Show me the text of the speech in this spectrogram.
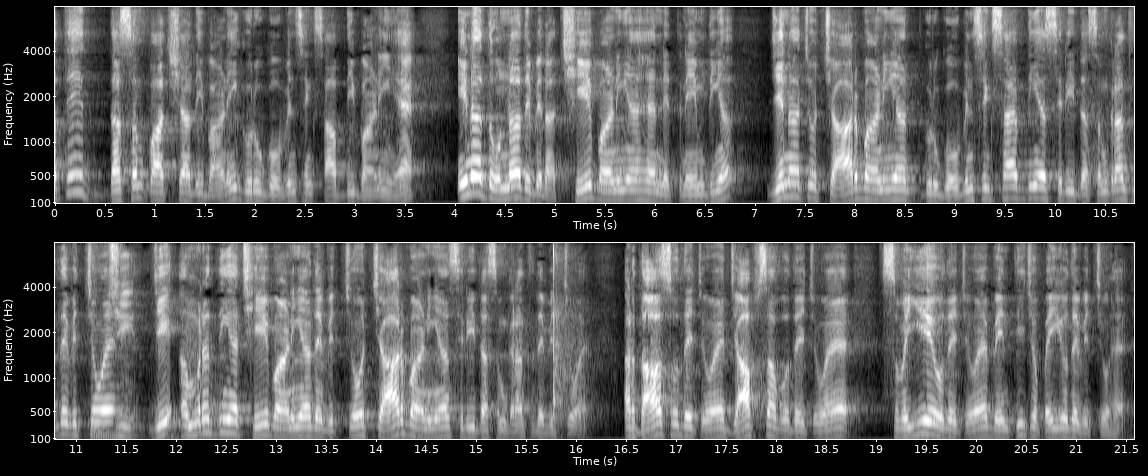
ਅਤੇ ਦਸਮ ਪਾਤਸ਼ਾਹ ਦੀ ਬਾਣੀ ਗੁਰੂ ਗੋਬਿੰਦ ਸਿੰਘ ਸਾਹਿਬ ਦੀ ਬਾਣੀ ਹੈ। ਇਹਨਾਂ ਦੋਨਾਂ ਦੇ ਬਿਨਾ 6 ਬਾਣੀਆਂ ਹੈ ਨਿਤਨੇਮ ਦੀਆਂ। ਜਿਨ੍ਹਾਂ ਚੋਂ ਚਾਰ ਬਾਣੀਆਂ ਗੁਰੂ ਗੋਬਿੰਦ ਸਿੰਘ ਸਾਹਿਬ ਦੀਆਂ ਸ੍ਰੀ ਦਸਮ ਗ੍ਰੰਥ ਦੇ ਵਿੱਚੋਂ ਹੈ। ਜੇ। ਅੰਮ੍ਰਿਤ ਦੀਆਂ 6 ਬਾਣੀਆਂ ਦੇ ਵਿੱਚੋਂ ਚਾਰ ਬਾਣੀਆਂ ਸ੍ਰੀ ਦਸਮ ਗ੍ਰੰਥ ਦੇ ਵਿੱਚੋਂ ਹੈ। ਅਰਦਾਸ ਉਹਦੇ ਚੋਂ ਹੈ ਜਾਪ ਸਾਹਿਬ ਉਹਦੇ ਚੋਂ ਹੈ ਸਵਈਏ ਉਹਦੇ ਚੋਂ ਹੈ ਬੇਨਤੀ ਚੁਪਈ ਉਹਦੇ ਵਿੱਚੋਂ ਹੈ।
